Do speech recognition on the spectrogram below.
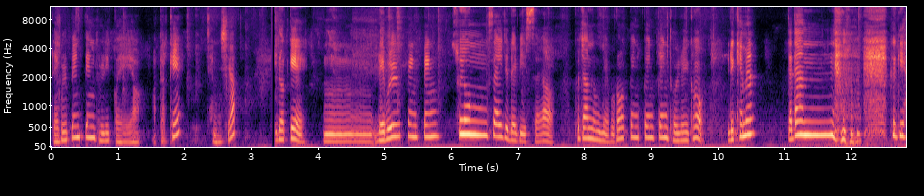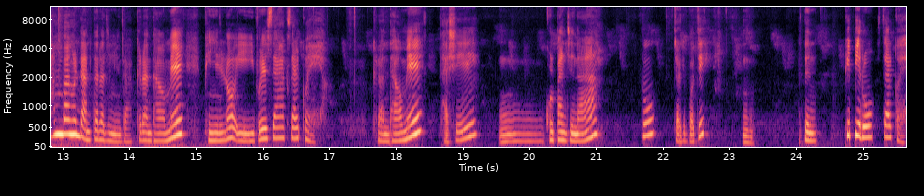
랩을 뺑뺑 돌릴 거예요. 어떻게? 잠시요. 이렇게 음, 랩을 뺑뺑 소형 사이즈 랩이 있어요. 포장용 랩으로 뺑뺑뺑 돌리고 이렇게 하면 짜잔! 흙이 한 방울도 안 떨어집니다. 그런 다음에 비닐로 이 잎을 싹 쌀 거예요. 그런 다음에 다시 음, 골판지나 또 저기 뭐지? 음, PP로 쌀 거예요.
